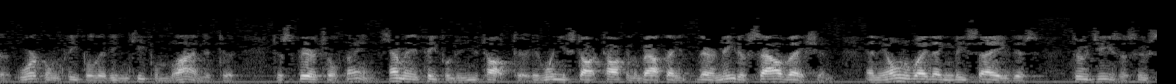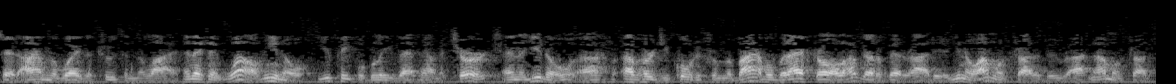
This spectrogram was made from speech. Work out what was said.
to work on people that he can keep them blinded to, to spiritual things. How many people do you talk to? And when you start talking about they, their need of salvation, and the only way they can be saved is through Jesus who said, I am the way, the truth, and the life. And they think, well, you know, you people believe that down at church. And, you know, uh, I've heard you quote it from the Bible, but after all, I've got a better idea. You know, I'm going to try to do right, and I'm going to try to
